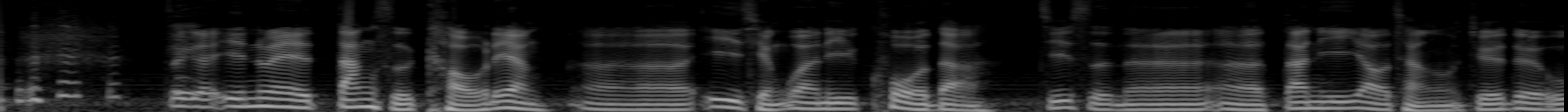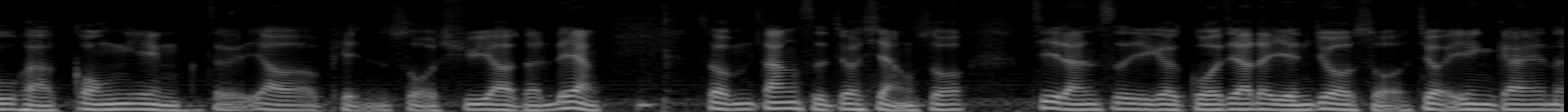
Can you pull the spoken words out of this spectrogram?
这个因为当时考量，呃，疫情万一扩大。即使呢，呃，单一药厂绝对无法供应这个药品所需要的量，所以我们当时就想说，既然是一个国家的研究所，就应该呢，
